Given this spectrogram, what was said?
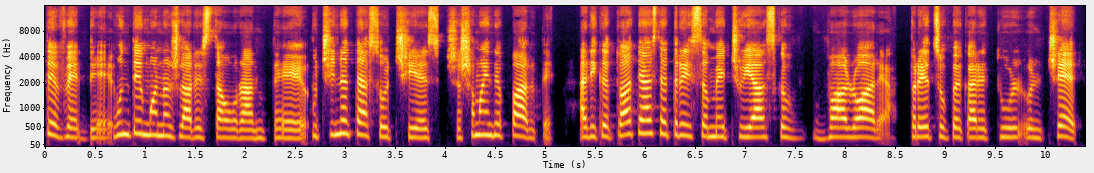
te vede, unde mănânci la restaurante, cu cine te asociezi și așa mai departe. Adică toate astea trebuie să meciuiască valoarea, prețul pe care tu îl ceri,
